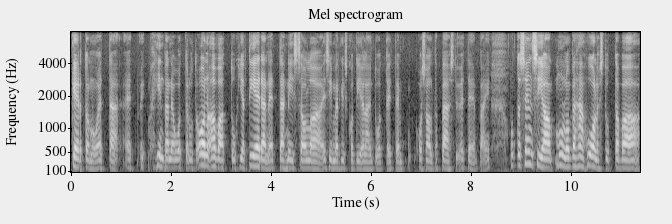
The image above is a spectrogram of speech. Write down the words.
kertonut, että, että hintaneuvottelut on avattu ja tiedän, että niissä ollaan esimerkiksi kotieläintuotteiden osalta päästy eteenpäin. Mutta sen sijaan mulla on vähän huolestuttavaa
